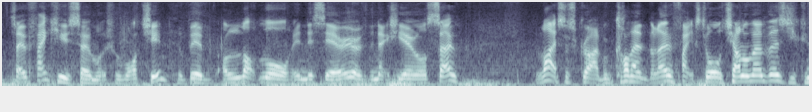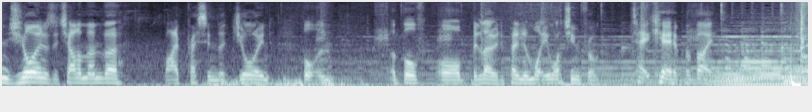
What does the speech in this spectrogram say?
So thank you so much for watching. There'll be a, a lot more in this area over the next year or so. Like, subscribe and comment below. Thanks to all channel members. You can join as a channel member by pressing the join button above or below, depending on what you're watching from. Take care, bye bye.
